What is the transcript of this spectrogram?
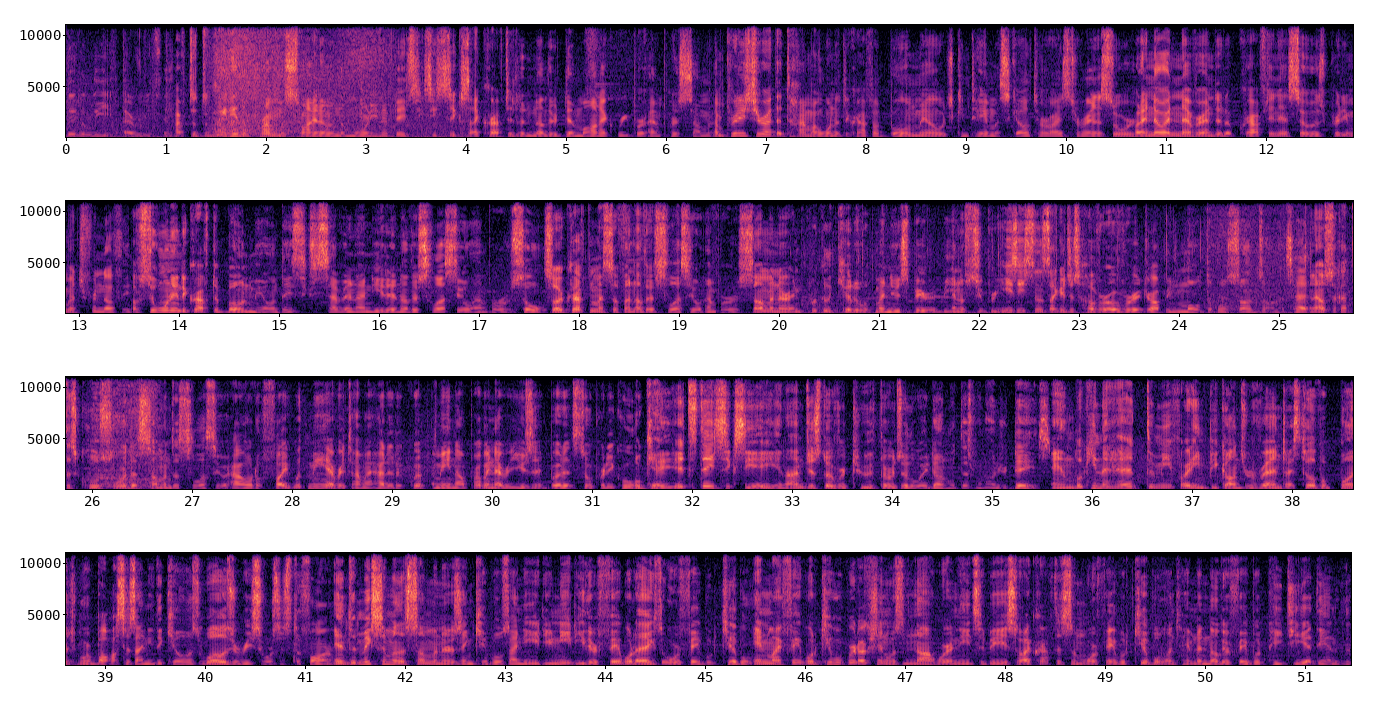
literally everything. After deleting the Primal Spino in the morning of day 66, I crafted another Demonic Reaper Empress Summon. I'm pretty sure at the time I wanted to craft a Bone Mail which contained a Skeletorized Tyrannosaur, but I know I never ended up crafting it, so it was pretty much for nothing. I was still wanting to craft a Bone Meal on day 67, I needed another Celestial Emperor Soul. So I crafted myself another Celestial Emperor Summoner and quickly killed it with my new Spirit Bee. And it was super easy since I could just hover over it, dropping multiple suns on its head. And I also got this cool sword that summons a Celestial Owl to fight with me every time I had it equipped. I mean, I'll probably never use it, but it's still pretty cool. Okay, it's day 68, and I'm just over two-thirds of the way done with this 100 days. And looking ahead to me fighting Pikkon's Revenge, I still have a bunch more bosses I need to kill as well as resources to farm. And to make some of the summoners and kibbles I need, you need either Fabled Eggs or Fabled Kibble. And my Fabled Kibble production was not where it needs to be, so I crafted some more Fabled Kibble and tamed another Fabled PT at the end of the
